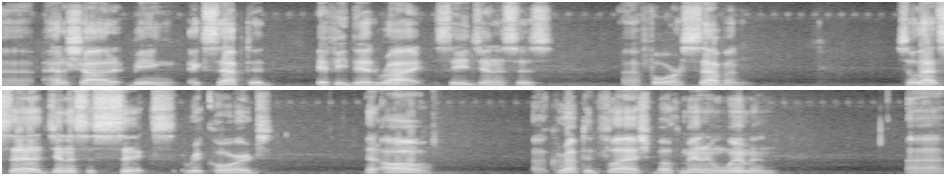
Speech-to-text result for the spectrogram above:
uh, had a shot at being accepted if he did right. See Genesis uh, 4 7. So that said, Genesis 6 records that all uh, corrupted flesh, both men and women, uh,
